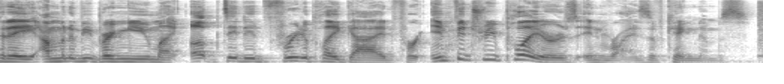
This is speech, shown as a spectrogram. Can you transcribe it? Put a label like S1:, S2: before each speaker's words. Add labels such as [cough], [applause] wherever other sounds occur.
S1: today I'm going to be bringing you my updated free-to-play guide for infantry players in rise of kingdoms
